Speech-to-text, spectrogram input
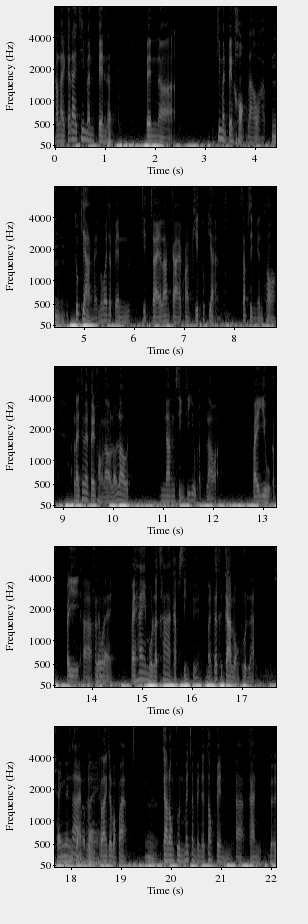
อะไรก็ได้ที่มันเป็นครับเป็นอ่าที่มันเป็นของเราอะครับอืมทุกอย่างเลยไม่ว่าจะเป็นจิตใจร่างกายความคิดทุกอย่างทรัพย์สินเงินทอง อะไรที่มันเป็นของเราแล้วเรานำสิ่งที่อยู่กับเราอะไปอยู่กับไปอ่าเขาเรียกว่าอะไร ไปให้มูลค่ากับสิ่งอื่น มันก็คือการลงทุนละใช้เงินเสใช่มอคืไปอกำลังจะบอกว่าอืมการลงทุนไม่จำเป็นจะต้องเป็นอ่าการด้วย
